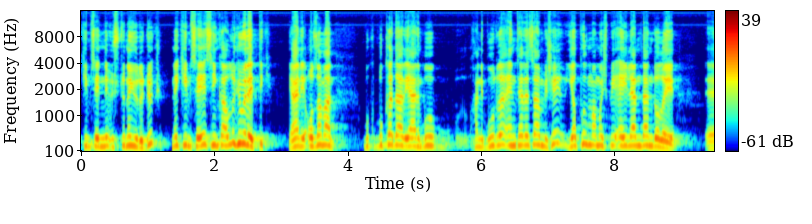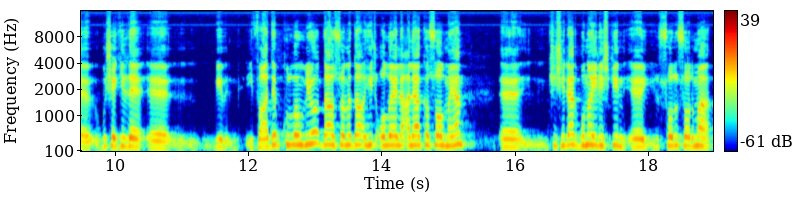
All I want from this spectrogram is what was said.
Kimsenin ne üstüne yürüdük ne kimseye sinkavlı küfür ettik. Yani o zaman bu, bu kadar yani bu hani burada enteresan bir şey yapılmamış bir eylemden dolayı e, bu şekilde e, bir ifade kullanılıyor. Daha sonra da hiç olayla alakası olmayan e, kişiler buna ilişkin e, soru sorma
